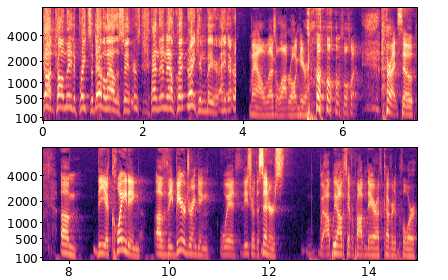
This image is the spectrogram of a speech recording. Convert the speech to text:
God called me to preach the devil out of the sinners, and then they'll quit drinking beer. Ain't that right? Wow, there's a lot wrong here. oh boy. All right, so um, the equating of the beer drinking with these are the sinners. We we obviously have a problem there. I've covered it before,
